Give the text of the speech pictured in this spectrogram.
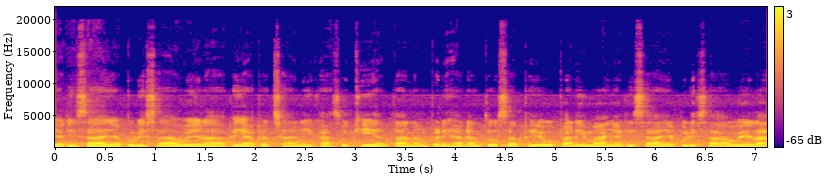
ยาติสายาปุริสาเวลาพยาปัจจานิคาสุขีอัตานังปริหารันตุสัพเพอุปาณิมายาติสายาปุริสาเวลา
